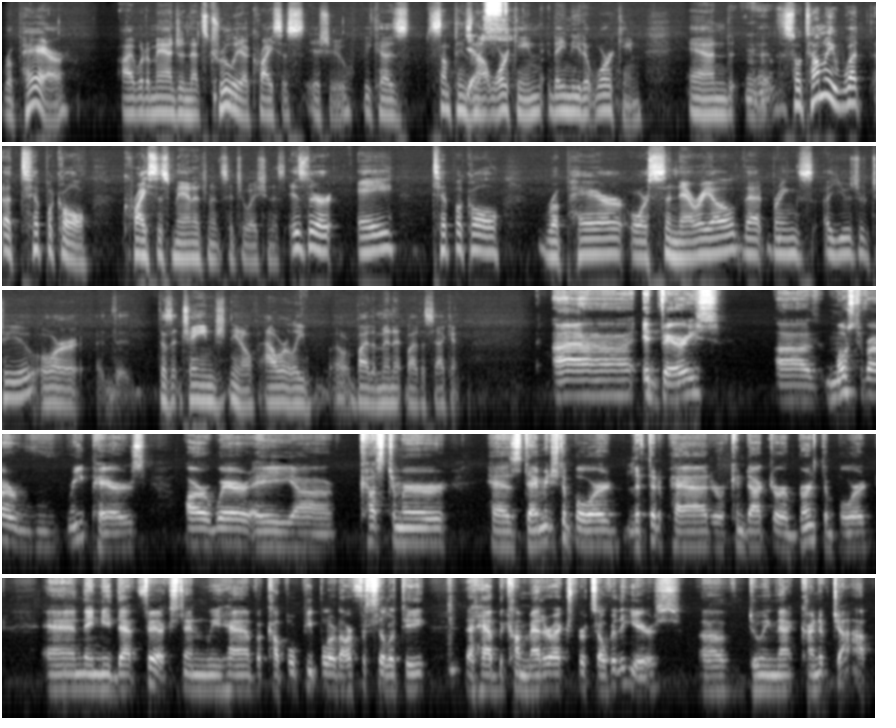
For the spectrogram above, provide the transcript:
repair, I would imagine that's truly a crisis issue because something's not working. They need it working. And uh, so tell me what a typical crisis management situation is. Is there a typical repair or scenario that brings a user to you or does it change, you know, hourly or by the minute, by the second? Uh, it varies. Uh, most of our repairs are where a uh, customer has damaged a board, lifted a pad or a conductor, or burnt the board, and they need that fixed. And we have a couple people at our facility that have become matter experts over the years. of doing that kind of job.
